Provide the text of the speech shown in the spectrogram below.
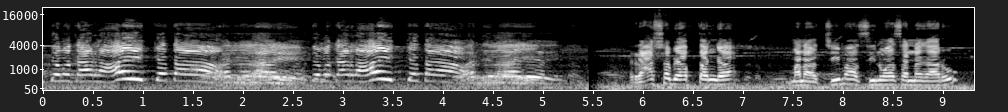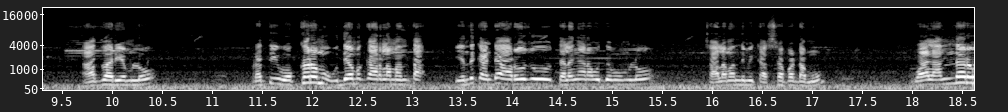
ఉద్యమకారుల ఐక్యత. ఉద్యమకారుల ఐక్యత. రాష్ట్ర వ్యాప్తంగా మన చీమా శ్రీనివాస్ అన్న గారు ఆధ్వర్యంలో ప్రతి ఒక్కరము ఉద్యమకారులమంతా ఎందుకంటే ఆ రోజు తెలంగాణ ఉద్యమంలో చాలామంది మీకు కష్టపడ్డాము. వాళ్ళందరూ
